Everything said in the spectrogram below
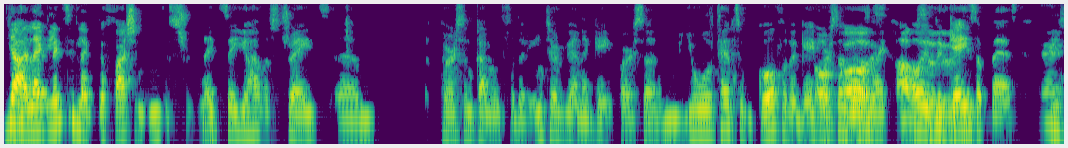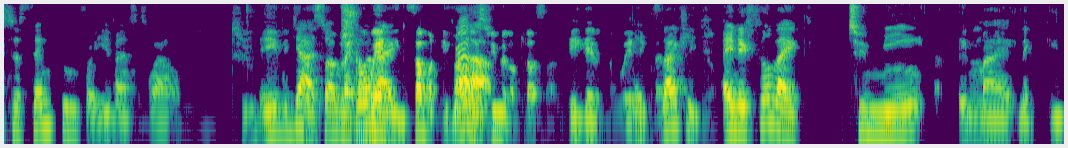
yeah like let's say like the fashion industry. Let's say you have a straight um person coming for the interview and a gay person. You will tend to go for the gay Of person course, because like oh the absolutely. gays are best. Eh, it's the same thing for events as well. Mm, true. If- yeah so i'm like sure a wedding. like Someone if I was Yeah. female, I would trust a gay guy with my wedding. but, exactly you know, and i feel like to me in my like it,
